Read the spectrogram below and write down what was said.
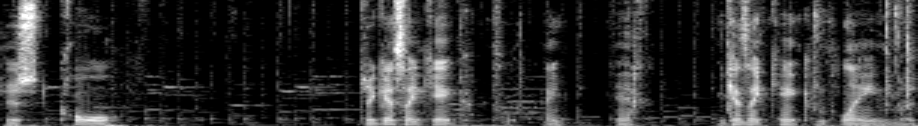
Just coal. Which I guess I can't yeah. I guess I can't complain, but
